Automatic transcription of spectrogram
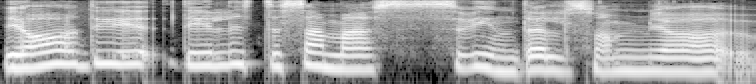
Ja, det, det är lite samma svindel som jag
